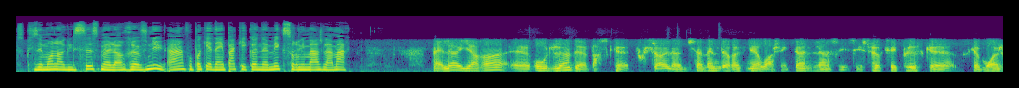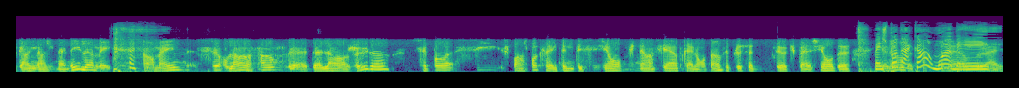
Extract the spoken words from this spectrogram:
excusez-moi l'anglicisme, leurs revenus. Hein? Faut pas qu'il y ait d'impact économique sur l'image de la marque. Ben là, il y aura euh, au-delà de parce que tout ça, là, une semaine de revenus à Washington, là, c'est, sûr que c'est plus que ce que moi je gagne dans une année, là, mais quand même, sur l'ensemble de, de l'enjeu, là, c'est pas si je pense pas que ça a été une décision financière très longtemps. C'est plus une préoccupation de. Mais ben, je suis pas d'accord, moi. Ben,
